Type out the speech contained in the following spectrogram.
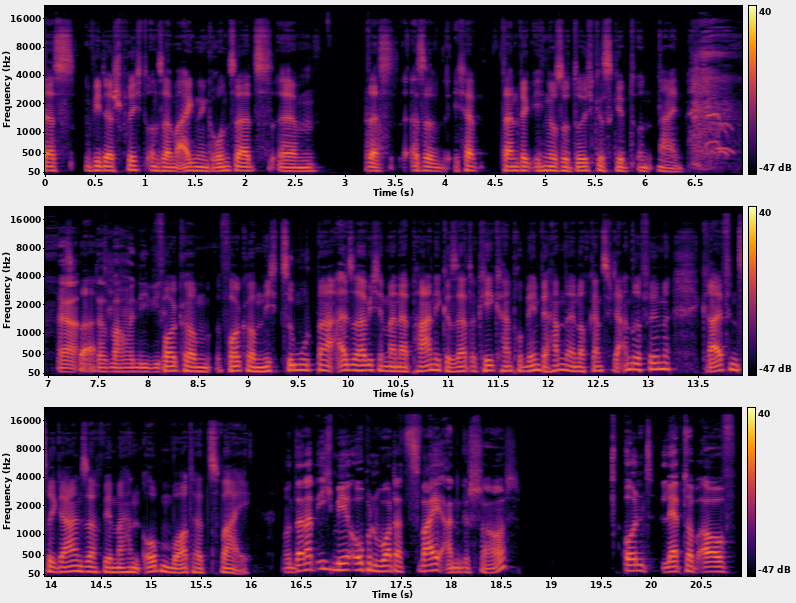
das widerspricht unserem eigenen Grundsatz. Ähm, das, also ich habe dann wirklich nur so durchgeskippt und nein, ja, das machen wir nie wieder. vollkommen, vollkommen nicht zumutbar. Also habe ich in meiner Panik gesagt, okay, kein Problem, wir haben da noch ganz viele andere Filme, greif ins Regal und sag, wir machen Open Water 2. Und dann habe ich mir Open Water 2 angeschaut und Laptop auf,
